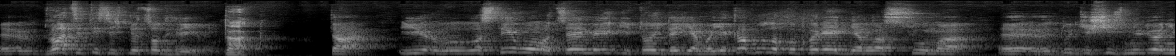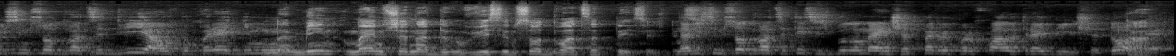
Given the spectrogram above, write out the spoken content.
е, 20 тисяч 500 гривень. Так. Так, і властиво оце ми і то й даємо. Яка була попередня в нас сума? Е, е, Тут є 6 мільйонів 722, а в попередньому На мін... Менше на д- 820 тисяч. десь. на 820 тисяч було менше, а тепер ви порахували, треба більше. Добре.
